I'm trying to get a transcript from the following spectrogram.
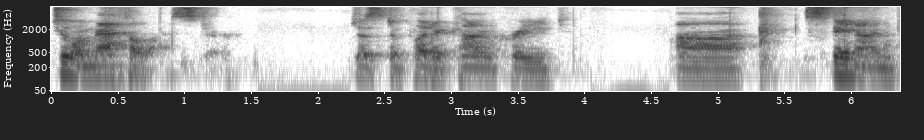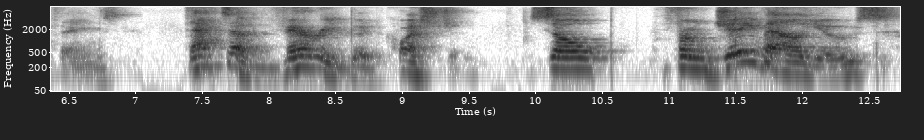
to a methyl ester, just to put a concrete uh, spin on things. That's a very good question so from J values,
